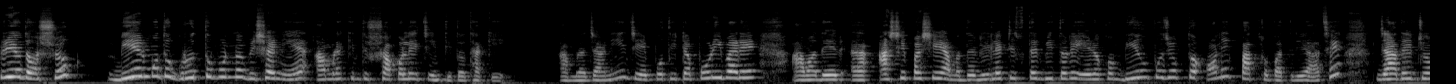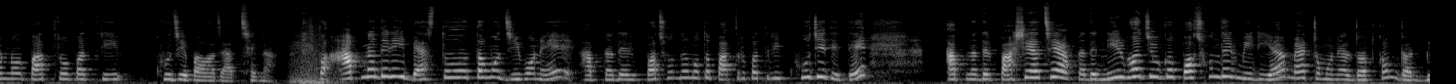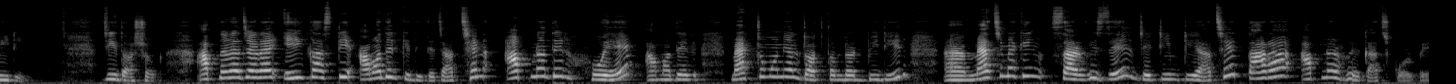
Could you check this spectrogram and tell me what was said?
প্রিয় দর্শক, বিয়ের মতো গুরুত্বপূর্ণ বিষয় নিয়ে আমরা কিন্তু সকলেই চিন্তিত থাকি। আমরা জানি যে প্রতিটা পরিবারে আমাদের আশেপাশে আমাদের রিলেটিভসদের ভিতরে এরকম বিয়ে উপযুক্ত অনেক পাত্রপাত্রী আছে যাদের জন্য পাত্রপাত্রী খুঁজে পাওয়া যাচ্ছে না। তো আপনাদের এই ব্যস্ততম জীবনে আপনাদের পছন্দের মতো পাত্রপাত্রী খুঁজে দিতে আপনাদের পাশে আছে আপনাদের নির্ভরযোগ্য পছন্দের media matrimonial dot com dot BD জি দর্শক, আপনারা যারা এই কাজটি আমাদেরকে দিতে চাচ্ছেন, আপনাদের হয়ে আমাদের ম্যাট্রোমোনিয়াল ডট কম ডট বিডির ম্যাচ মেকিং সার্ভিসে যে টিমটি আছে, তারা আপনার হয়ে কাজ করবে।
